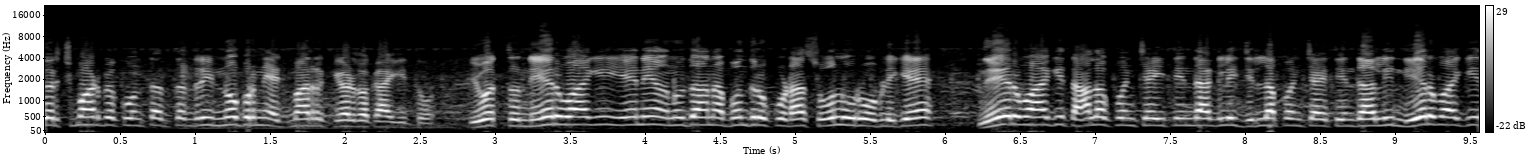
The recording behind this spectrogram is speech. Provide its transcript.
ಖರ್ಚು ಮಾಡಬೇಕು ಅಂತಂತಂದ್ರೆ ಇನ್ನೊಬ್ಬರನ್ನ ಯಜಮಾನರು ಕೇಳಬೇಕಾಗಿತ್ತು. ಇವತ್ತು ನೇರವಾಗಿ ಏನೇ ಅನುದಾನ ಬಂದರೂ ಕೂಡ ಸೋಲೂರು ಹೋಬಳಿಗೆ ನೇರವಾಗಿ ತಾಲೂಕ್ ಪಂಚಾಯತಿಯಿಂದಾಗಲಿ ಜಿಲ್ಲಾ ಪಂಚಾಯತಿಯಿಂದಾಗಲಿ ನೇರವಾಗಿ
